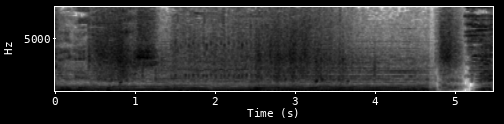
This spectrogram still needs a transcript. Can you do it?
sugar.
